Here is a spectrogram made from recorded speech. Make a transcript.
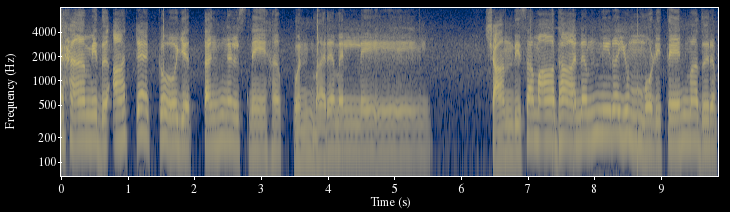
ഹാമിദ് ആറ്റക്കോയ തങ്ങൾ സ്നേഹ പൊന്മരമല്ലേ. ശാന്തി സമാധാനം നിറയും മൊഴി തേൻ മധുരം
